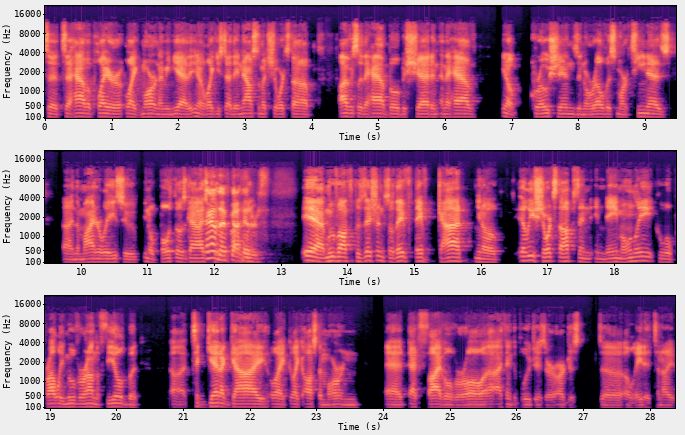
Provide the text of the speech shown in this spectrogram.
to to have a player like Martin, I mean, yeah, you know, like you said, they announced him at shortstop. Obviously, they have Bo Bichette and, and they have you know Groshans and Orelvis Martinez uh, in the minor leagues, who you know both those guys. And they've got hitters. Yeah, move off the position, so they've they've got you know at least shortstops in, in name only who will probably move around the field, but uh, to get a guy like like Austin Martin at at five overall, I think the Blue Jays are are just uh, elated tonight.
